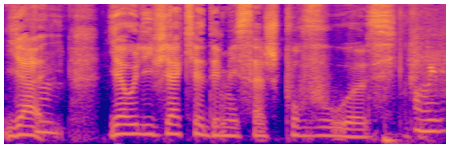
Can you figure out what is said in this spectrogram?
Il y, a, mm. il y a Olivia qui a des messages pour vous, euh, Oui.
